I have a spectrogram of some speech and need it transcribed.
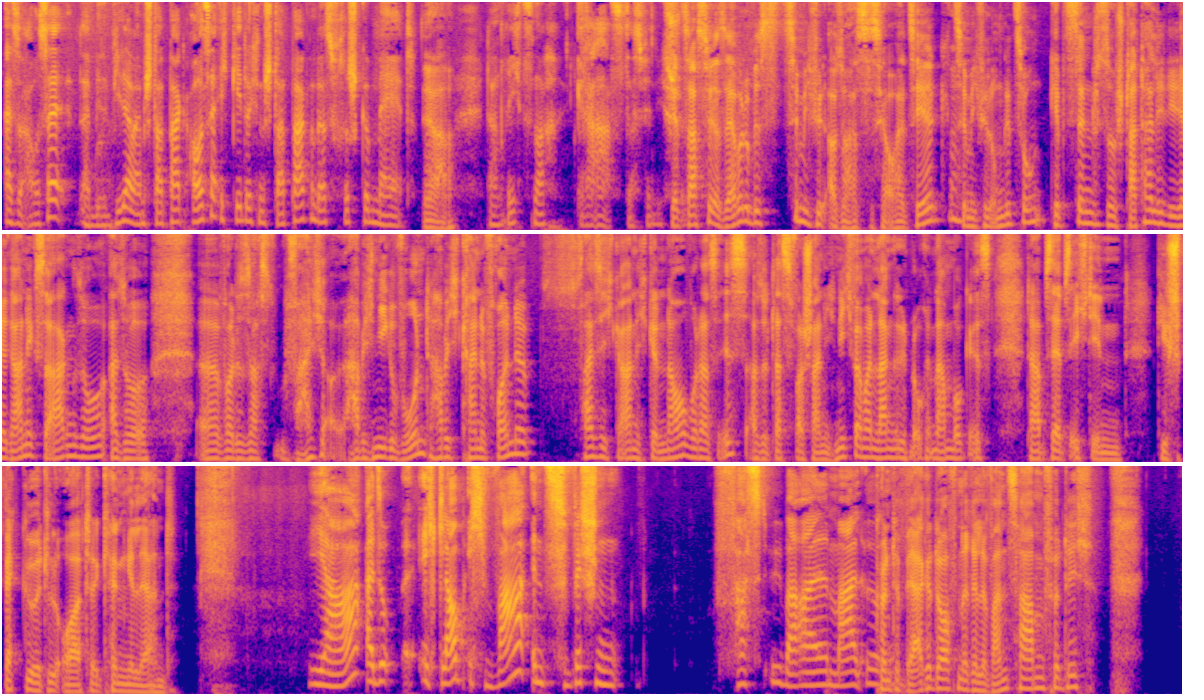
Also außer, da bin ich wieder beim Stadtpark, außer ich gehe durch den Stadtpark und da ist frisch gemäht. Ja. Dann riecht's nach Gras, das finde ich schön. Jetzt sagst du ja selber, du bist ziemlich viel, also hast es ja auch erzählt, Mhm. ziemlich viel umgezogen. Gibt's denn so Stadtteile, die dir gar nichts sagen, so, also, äh, weil du sagst, war ich, habe ich nie gewohnt, habe ich keine Freunde, weiß ich gar nicht genau, wo das ist. Also das wahrscheinlich nicht, wenn man lange genug in Hamburg ist. Da habe selbst ich den, die Speckgürtelorte kennengelernt. Ja, also ich glaube, ich war inzwischen fast überall mal irgendwie. Könnte Bergedorf eine Relevanz haben für dich?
